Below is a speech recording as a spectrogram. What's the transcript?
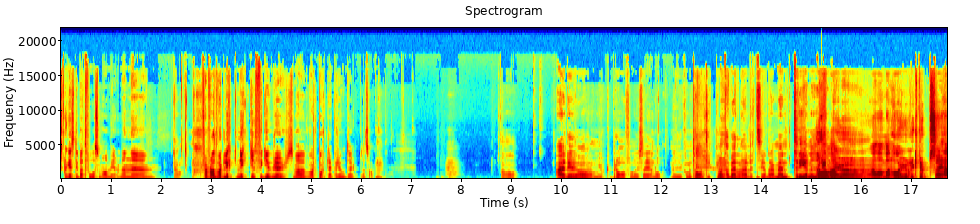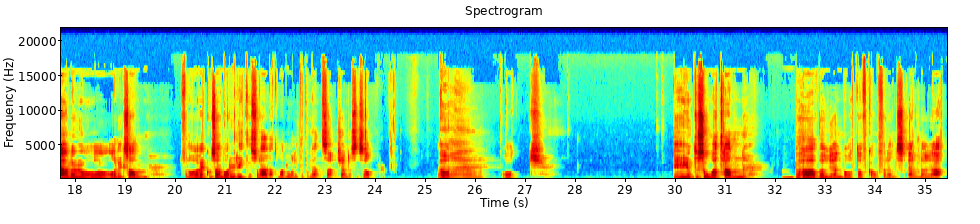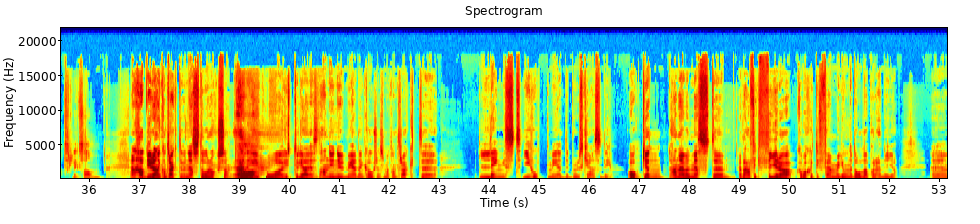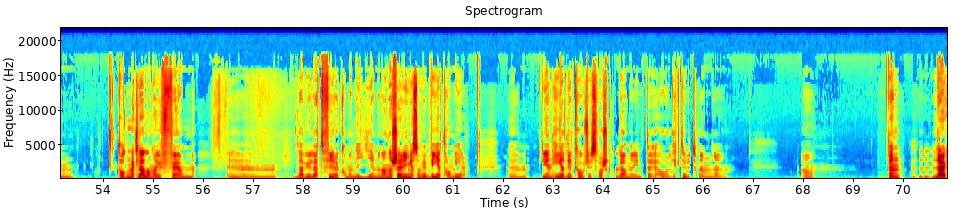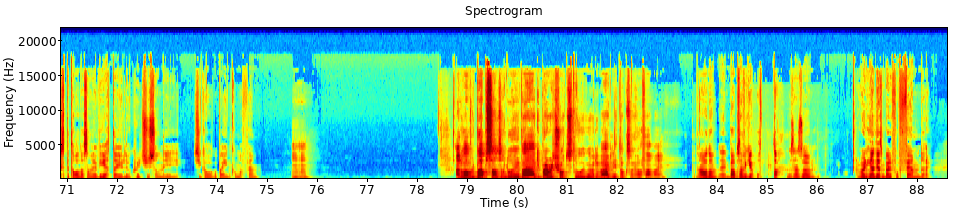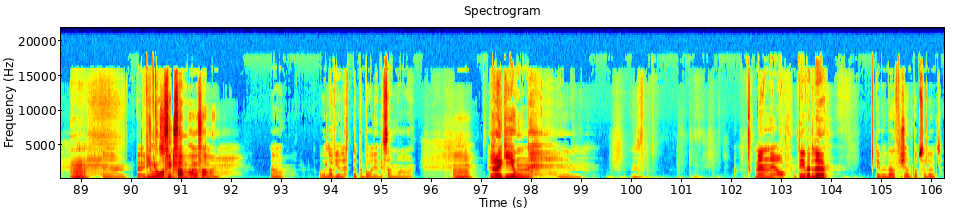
I guess det är bara två som har mer, men Ja. framförallt varit nyckelfigurer som har varit borta i perioder. Så att säga. Ja. Nej, det har de gjort bra får man ju säga ändå. Vi kommer ta en titt på Mm. tabellen här lite senare. Men tre nya Nu har man ju, ja, man har ju ryckt upp sig här nu och, och liksom för några veckor sedan var det ju lite sådär att man låg lite på gränsen kändes det som. Ja. Eh, och det är ju inte så att han behöver en vote of confidence eller att liksom Han hade ju redan kontrakt över nästa år också. Det här Ja. är ju på ytterligare, så att han är ju nu med den coachen som har kontrakt eh, längst ihop med Bruce Cassidy. Och att Mm. han är väl mest, eh, att han fick 4,75 miljoner dollar på det här nya. Um, Todd McLellan har ju 5, um, Laviolette 4,9, men annars är det inga som vi vet har mer. Ehm, det är en hel del coaches vars löner inte har läckt ut, men eh, ja. Den lägst betalda som vi vet är ju Luke Richardson i Chicago på 1,5. Mhm. Ja, det var väl Babsan som drog iväg. Barry Trotz drog väl iväg lite också, har jag för mig. Ja, de, Babsan fick ju 8, men sen så var det en hel del som började få 5 där. Mm. Eh, Vigneault fick fem, har jag för mig. Ja. Och Laviolette uppenbarligen i samma Mm. Region. Mm. Mm. Men ja, det är väl eh, det är väl välförtjänt absolut.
